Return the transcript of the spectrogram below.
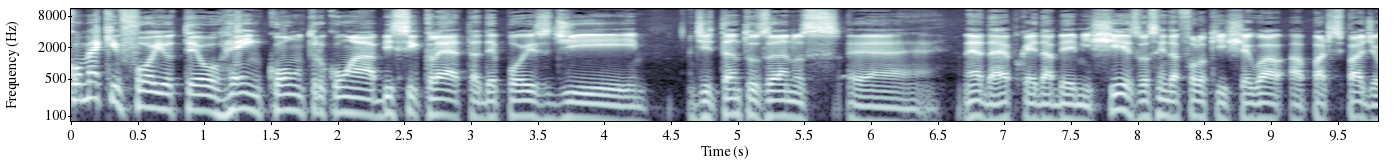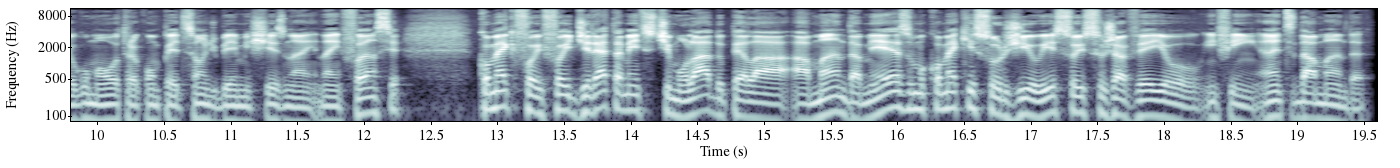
Como é que foi o teu reencontro com a bicicleta depois de de tantos anos, é, né, da época aí da BMX, você ainda falou que chegou a, a participar de alguma outra competição de BMX na, na, infância. Como é que foi? Foi diretamente estimulado pela Amanda mesmo? Como é que surgiu isso? Isso já veio, enfim, antes da Amanda?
